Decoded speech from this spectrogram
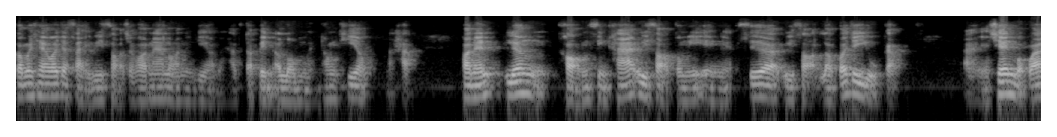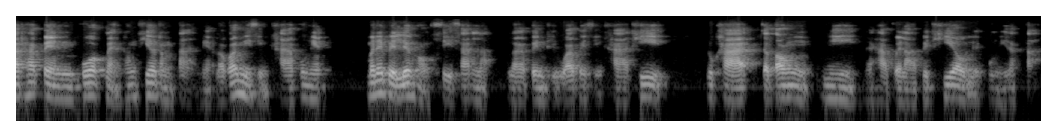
ก็ไม่ใช่ว่าจะใส่ resort เฉพาะหน้าร้อนอย่างเดียวนะครับแต่เป็นอารมณ์เหมือนท่องเที่ยวนะครับเพราะนั้นเรื่องของสินค้า resort ตรงนี้เองเนี่ยเสื้อ resort เราก็จะอยู่กับ อย่างเช่นบอกว่าถ้าเป็นพวกแหล่งท่องเที่ยวต่างๆเนี่ยเราก็มีสินค้าพวกนี้ไม่ได้เป็นเรื่องของ season ละเราเป็นถือว่าเป็นสินค้าที่ลูกค้าจะต้องมีนะครับเวลาไปเที่ยวหรือพวกนี้ต่าง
